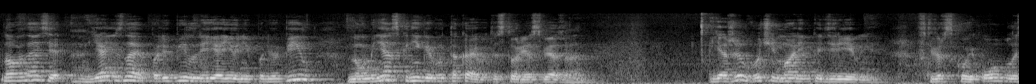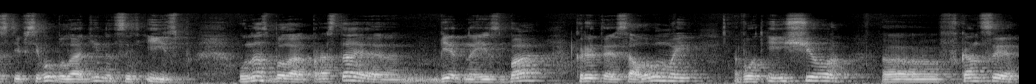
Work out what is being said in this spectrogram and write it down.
Но вы знаете, я не знаю, полюбил ли я ее, не полюбил, но у меня с книгой вот такая вот история связана. Я жил в очень маленькой деревне в Тверской области, всего было 11 изб. У нас была простая бедная изба, крытая соломой, вот, и еще э, в конце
